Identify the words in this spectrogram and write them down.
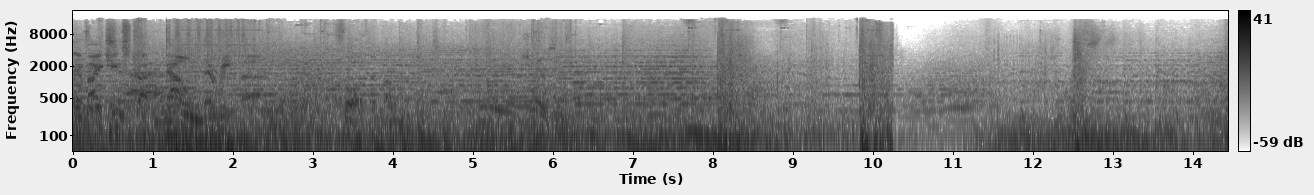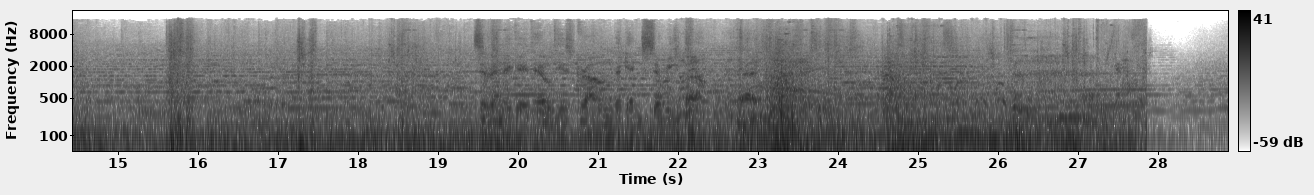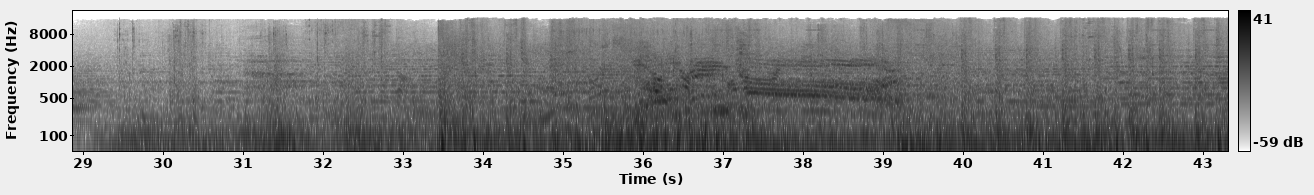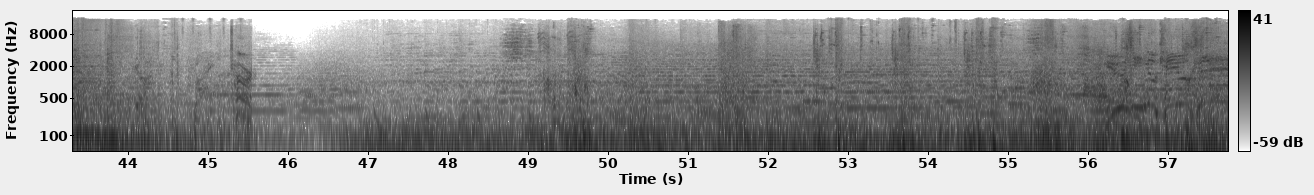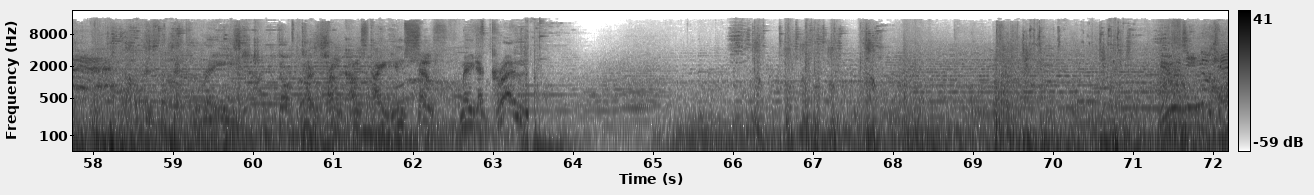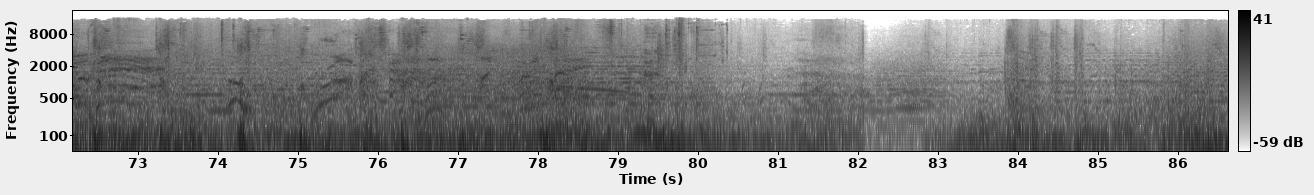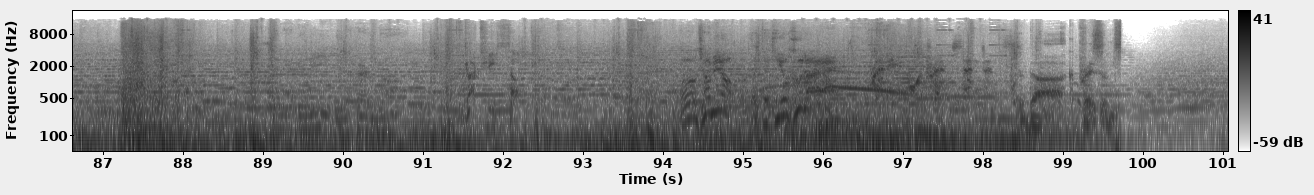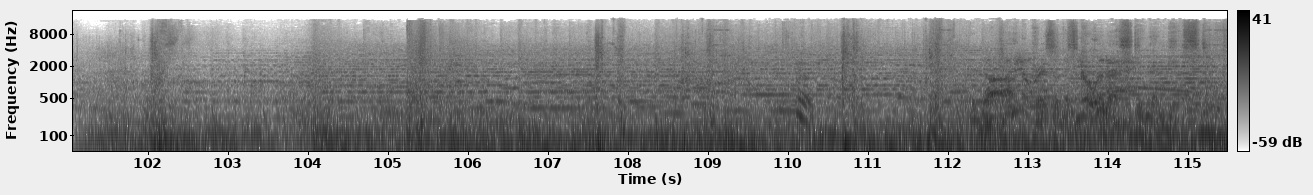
The Vikings struck down the Reaper. For the moment. The Renegade held his ground against the Reaper. Junkenstein himself made a grand The dark presence coalesced in their midst.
